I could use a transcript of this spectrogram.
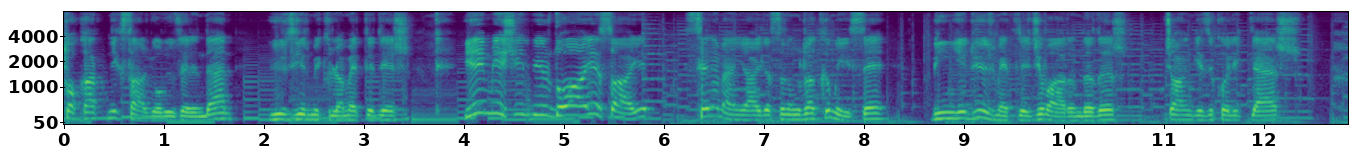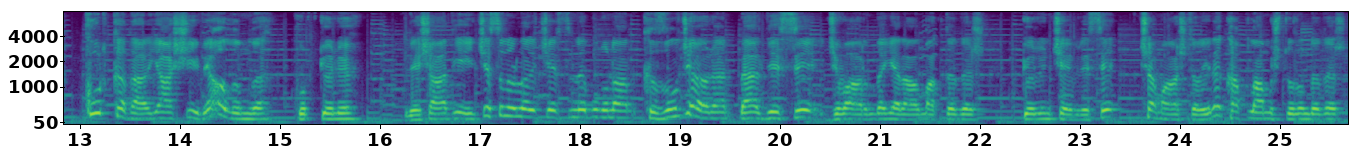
Tokat Niksar yolu üzerinden 120 kilometredir. Yemyeşil bir doğaya sahip Selemen Yaylası'nın rakımı ise 1700 metre civarındadır. Can Gezikolikler. Kurt kadar yaşlı ve alımlı Kurt Gölü. Reşadiye ilçe sınırları içerisinde bulunan Kızılcaören beldesi civarında yer almaktadır. Gölün çevresi çam ağaçlarıyla kaplanmış durumdadır.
